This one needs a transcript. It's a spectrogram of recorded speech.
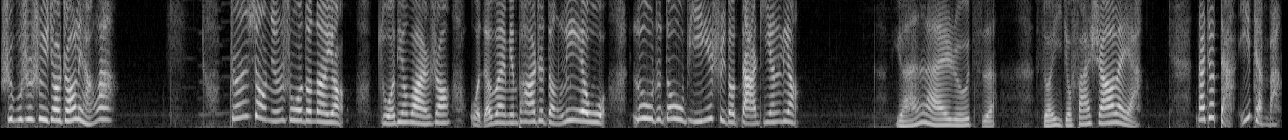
是不是睡觉着凉了？真像您说的那样，昨天晚上我在外面趴着等猎物，露着豆皮睡到大天亮。原来如此，所以就发烧了呀。那就打一针吧。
